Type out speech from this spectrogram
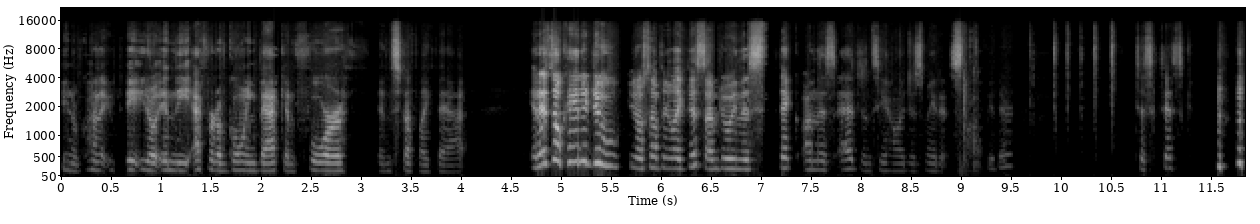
You know, kind of, you know, in the effort of going back and forth and stuff like that. And it's okay to do, you know, something like this. I'm doing this thick on this edge and see how I just made it sloppy there. Tisk tisk.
